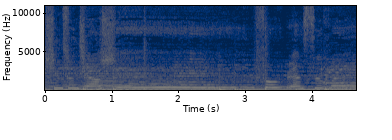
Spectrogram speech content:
心存侥幸，风然死灰。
